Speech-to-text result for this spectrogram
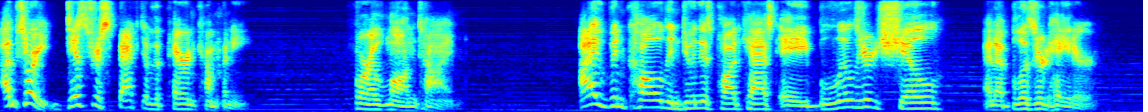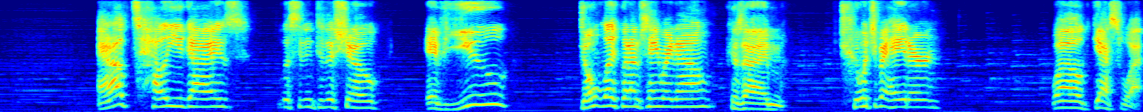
I'm sorry, disrespect of the parent company for a long time. I've been called in doing this podcast a Blizzard shill and a Blizzard hater. And I'll tell you guys listening to the show, if you don't like what I'm saying right now because I'm too much of a hater, well, guess what?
